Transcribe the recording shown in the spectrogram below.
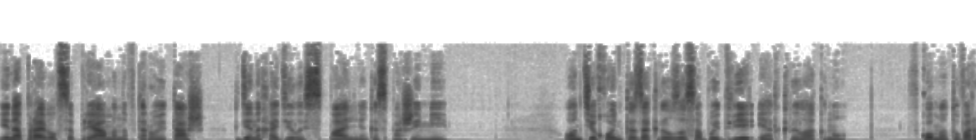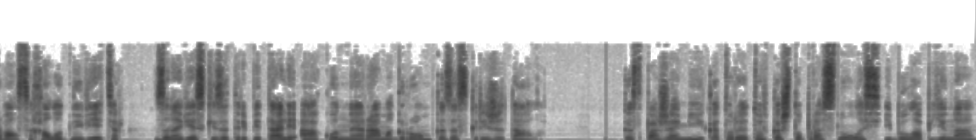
и направился прямо на второй этаж, где находилась спальня госпожи Ми. Он тихонько закрыл за собой дверь и открыл окно. В комнату ворвался холодный ветер, занавески затрепетали, а оконная рама громко заскрежетала. Госпожа Ми, которая только что проснулась и была пьяна,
